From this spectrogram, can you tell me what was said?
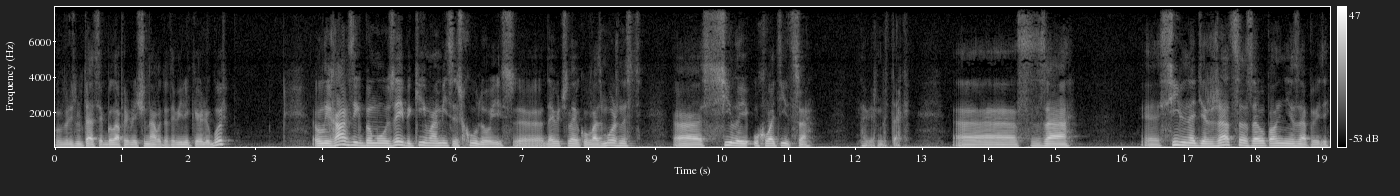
в результате была привлечена вот эта великая любовь. Лигахзик бы музей бекима амицис худу дает человеку возможность силой ухватиться, наверное, так, Э, за э, сильно держаться за выполнение заповедей.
